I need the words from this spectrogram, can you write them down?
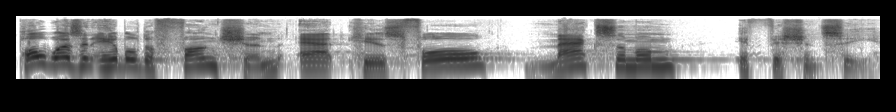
Paul wasn't able to function at his full maximum efficiency.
